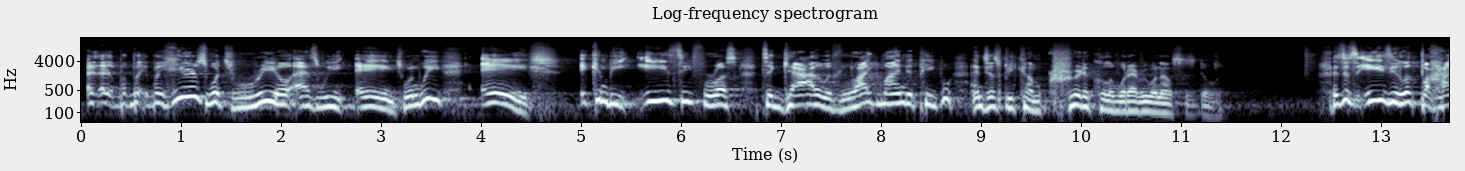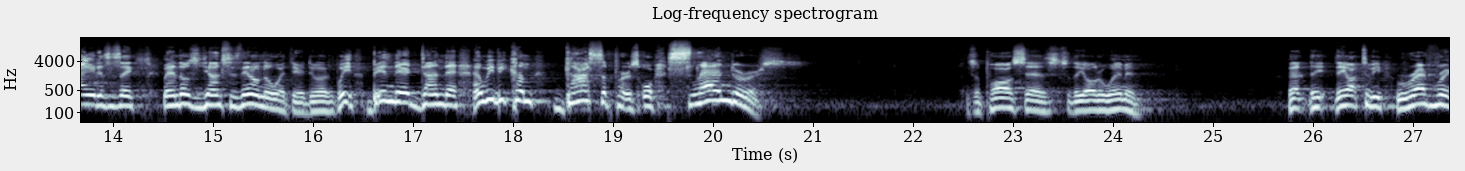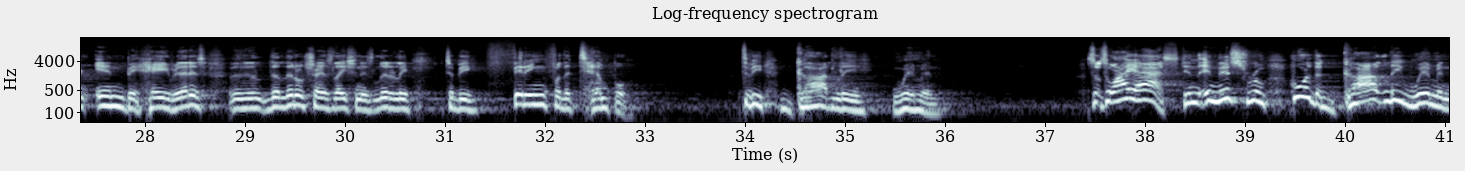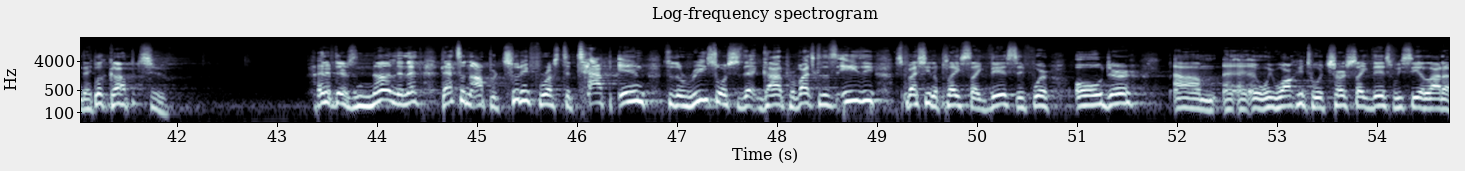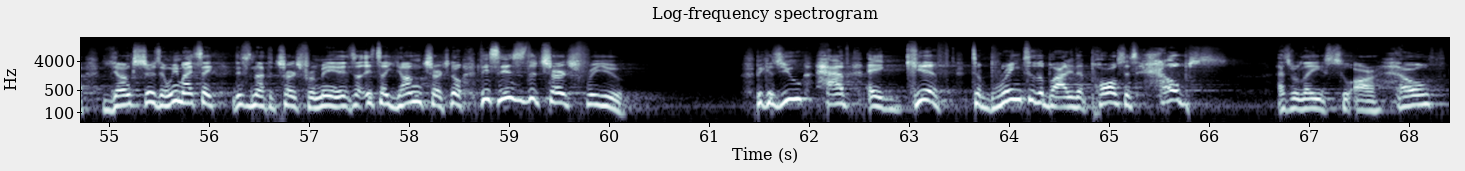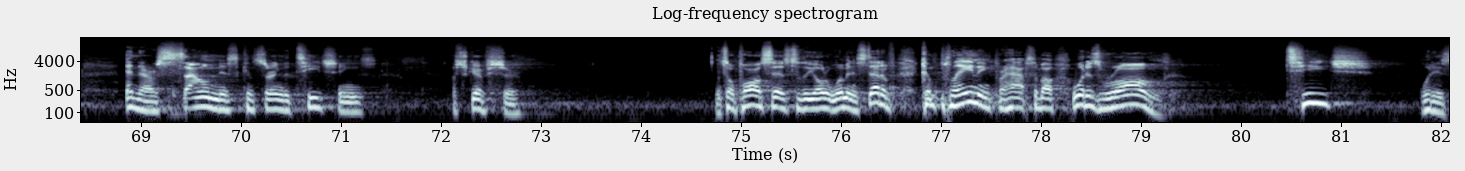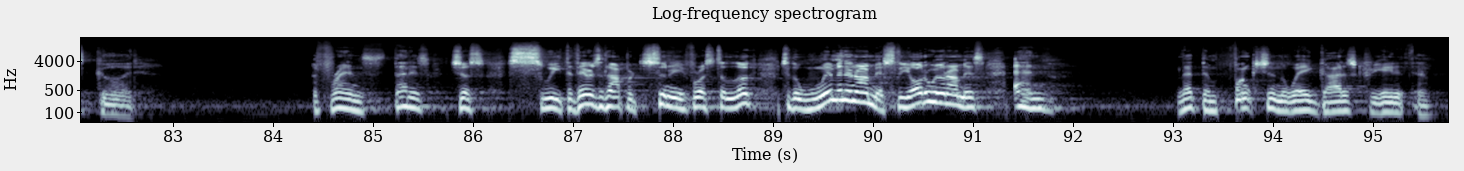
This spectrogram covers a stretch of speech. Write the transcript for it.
But, but, but here's what's real as we age. When we age, it can be easy for us to gather with like minded people and just become critical of what everyone else is doing. It's just easy to look behind us and say, man, those youngsters, they don't know what they're doing. We've been there, done that, and we become gossipers or slanderers. And so Paul says to the older women, That they, they ought to be reverent in behavior. That is, the, the little translation is literally to be fitting for the temple, to be godly women. So, so I ask in, in this room, who are the godly women that look up to? And if there's none, then that, that's an opportunity for us to tap into the resources that God provides. Because it's easy, especially in a place like this, if we're older um, and, and, we walk into a church like this, we see a lot of youngsters, and we might say, This is not the church for me. It's a, it's a young church. No, this is the church for you. Because you have a gift to bring to the body that Paul says helps as relates to our health and our soundness concerning the teachings of Scripture. And so Paul says to the older women instead of complaining perhaps about what is wrong, teach what is good. And friends, that is just sweet that there is an opportunity for us to look to the women in our midst, the older women in our midst, and let them function the way God has created them.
